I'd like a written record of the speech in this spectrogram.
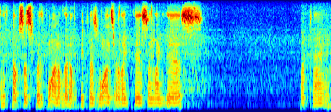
That helps us with 1 a little, because 1s are like this and like this. Okay.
